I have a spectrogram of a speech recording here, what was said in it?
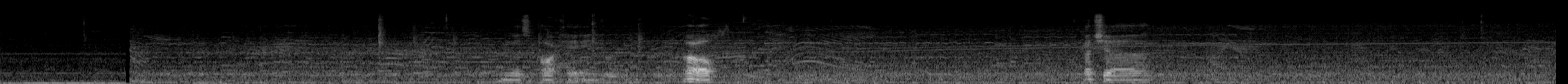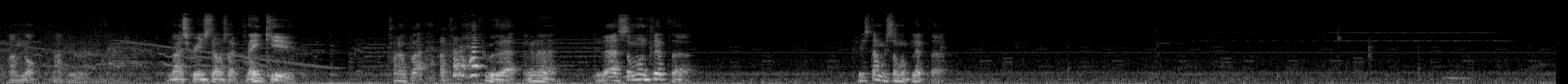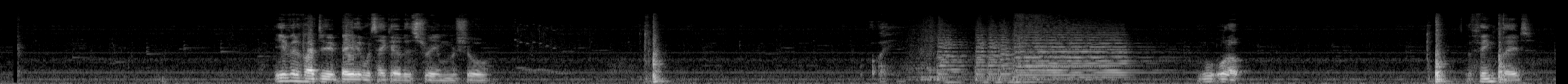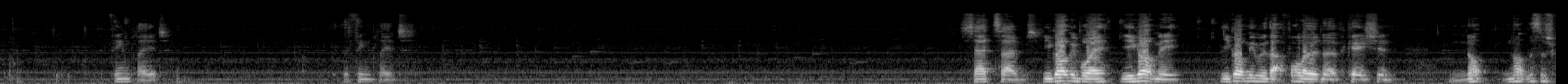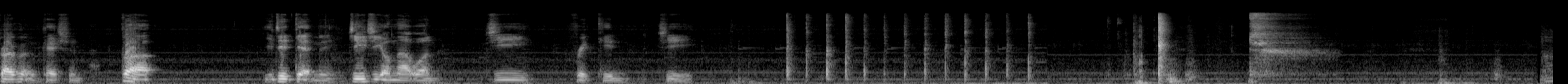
And there's Arcade Angel. Oh. Gotcha. I'm not happy with. Nice green stone. I was like, thank you. Kind of, I'm kind of happy with that. I'm gonna. Did uh, someone clip that? Please tell me someone clipped that. Even if I do, Bailey will take over the stream, I'm sure. Thing played. The thing played. The thing played. Sad times. You got me, boy. You got me. You got me with that follow notification. Not not the subscribe notification. But you did get me. GG on that one. G freaking G.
